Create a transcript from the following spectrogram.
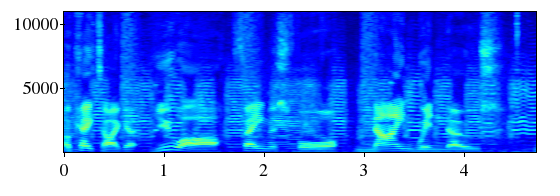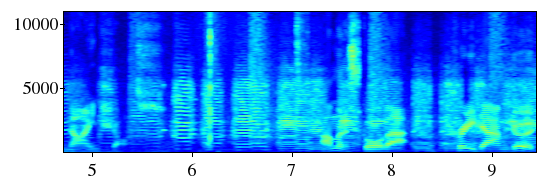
Okay, Tiger, you are famous for nine windows, nine shots. I'm gonna score that pretty damn good.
